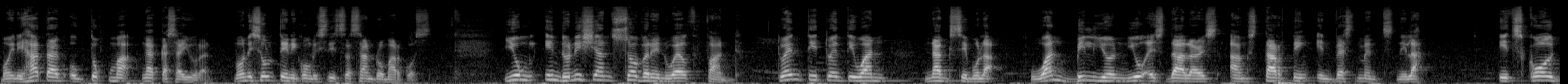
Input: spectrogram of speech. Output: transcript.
mo inihatag og tukma nga kasayuran. Mo ni sulti ni Kongresista Sandro Marcos. Yung Indonesian Sovereign Wealth Fund 2021 nagsimula 1 billion US dollars ang starting investments nila. It's called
